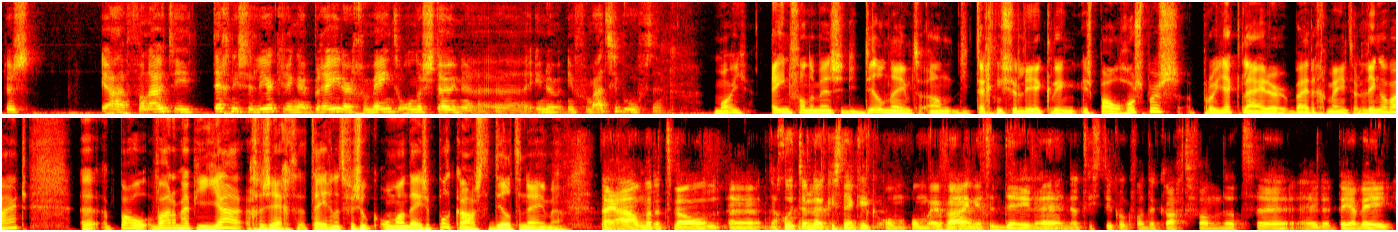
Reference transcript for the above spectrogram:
Dus ja, vanuit die technische leerkringen breder gemeenten ondersteunen uh, in hun informatiebehoeften. Mooi. Een van de mensen die deelneemt aan die technische leerkring is Paul Hospers, projectleider bij de gemeente Lingewaard. Uh, Paul, waarom heb je ja gezegd tegen het verzoek om aan deze podcast deel te nemen? Nou ja, omdat het wel uh, goed en leuk is, denk ik, om, om ervaringen te delen. Hè? Dat is natuurlijk ook wel de kracht van dat uh, hele PHB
